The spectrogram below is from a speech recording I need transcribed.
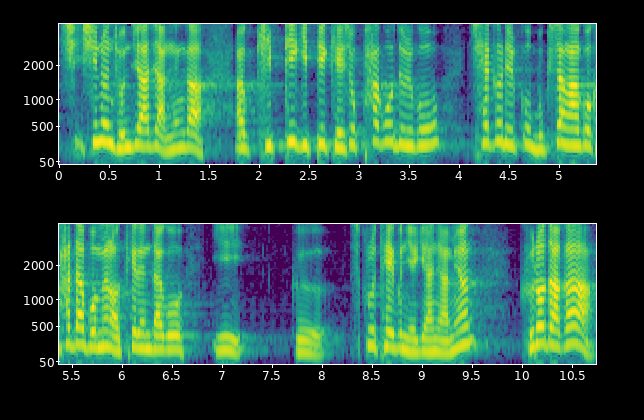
시, 신은 존재하지 않는가라고 깊이 깊이 계속 파고들고 책을 읽고 묵상하고 하다 보면 어떻게 된다고 이 그 스크루테이프는 얘기하냐면 그러다가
